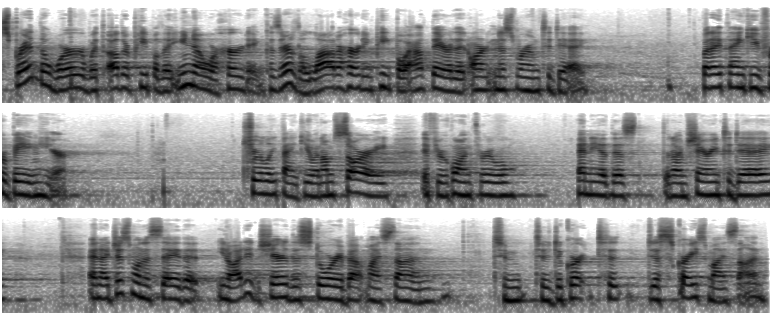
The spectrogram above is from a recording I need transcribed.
Spread the word with other people that you know are hurting, because there's a lot of hurting people out there that aren't in this room today. But I thank you for being here. Truly thank you. And I'm sorry if you're going through any of this that I'm sharing today. And I just want to say that, you know, I didn't share this story about my son to, to, to disgrace my son.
